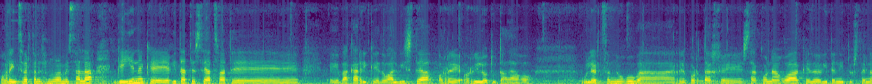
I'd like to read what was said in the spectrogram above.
orain zertan esan dudan bezala, gehienek egitate zehatz bat e, e, bakarrik edo albistea horri, horri lotuta dago. Ulertzen dugu, ba, reportaje sakonagoak edo egiten dituzten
